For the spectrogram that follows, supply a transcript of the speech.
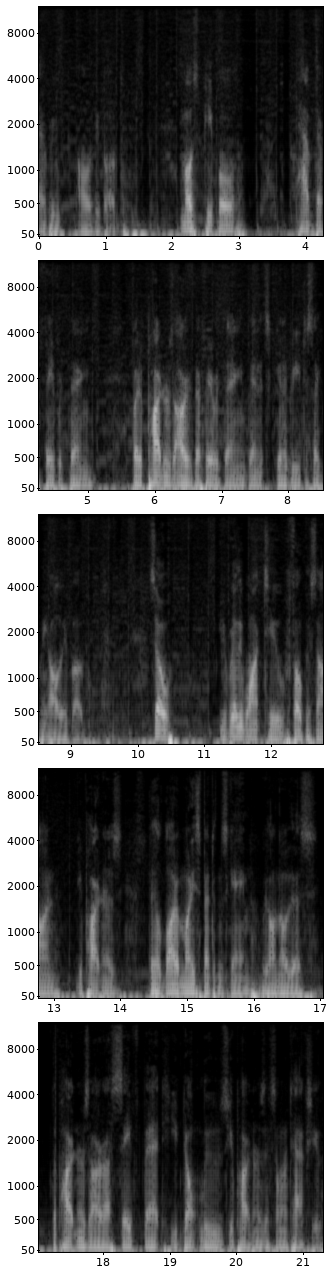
every all of the above? Most people have their favorite thing. But if partners are their favorite thing, then it's going to be just like me, all the above. So you really want to focus on your partners. There's a lot of money spent in this game. We all know this. The partners are a safe bet. You don't lose your partners if someone attacks you.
